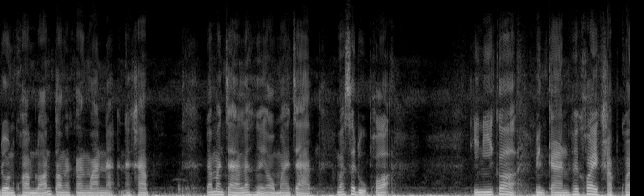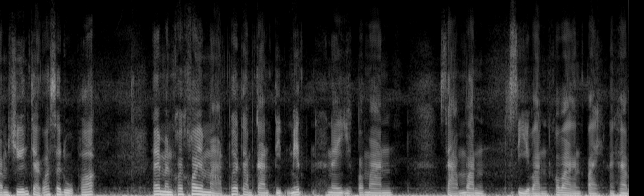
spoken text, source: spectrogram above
โดนความร้อนตอนกลางวันน่ะนะครับ แล้วมันจะระเหยออกมาจากวัสดุเพาะ ทีนี้ก็เป็นการค่อยๆ ขับความชื้นจากวัสดุเพาะ ให้มันค่อยๆ หมาดเพื่อทำการติดเม็ดในอีกประมาณ 3 วัน 4 วันก็ว่ากันไปนะครับ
